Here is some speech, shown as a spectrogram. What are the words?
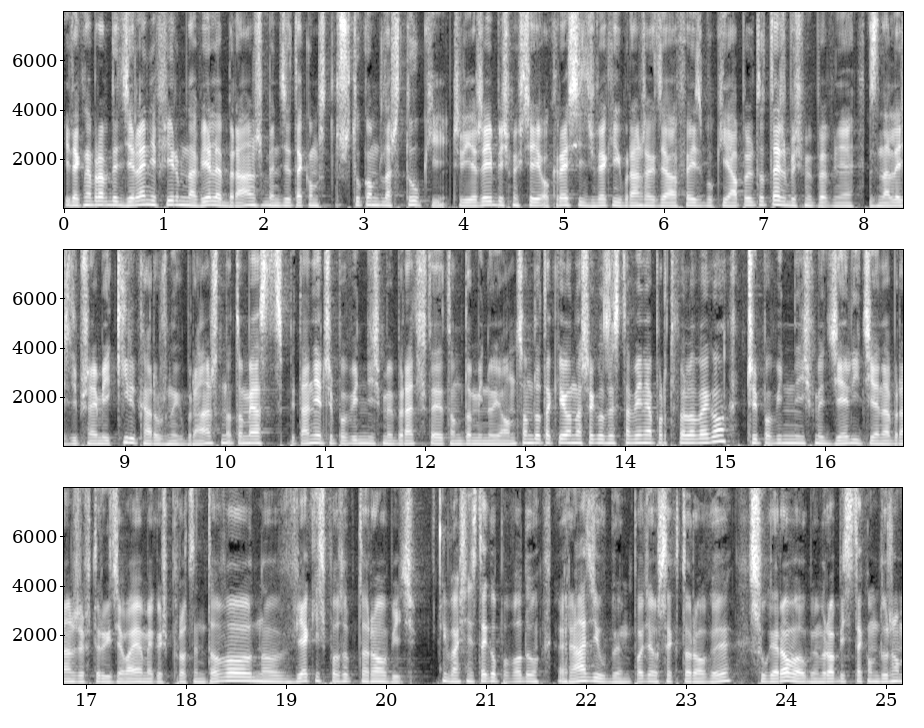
I tak naprawdę dzielenie firm na wiele branż będzie taką sztuką dla sztuki, czyli jeżeli byśmy chcieli określić, w jakich branżach działa Facebook i Apple, to też byśmy pewnie znaleźli przynajmniej kilka różnych branż, natomiast pytanie, czy powinniśmy brać wtedy tą dominującą do takiego naszego zestawienia portfelowego, czy powinniśmy dzielić je na branże, w których działają jakoś procentowo, no w jaki sposób to robić. I właśnie z tego powodu radziłbym podział sektorowy, sugerowałbym robić taką dużą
